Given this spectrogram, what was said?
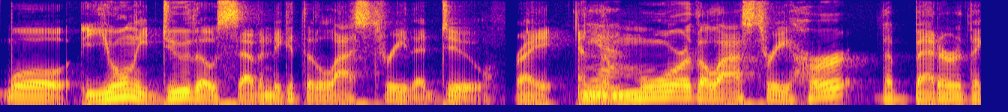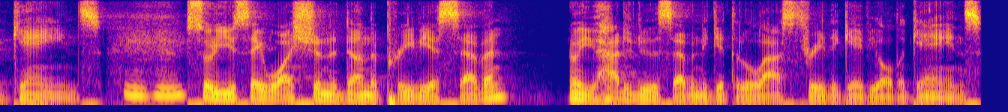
well, you only do those seven to get to the last three that do, right? And yeah. the more the last three hurt, the better the gains. Mm-hmm. So do you say, well, I shouldn't have done the previous seven. No, you had to do the seven to get to the last three that gave you all the gains.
